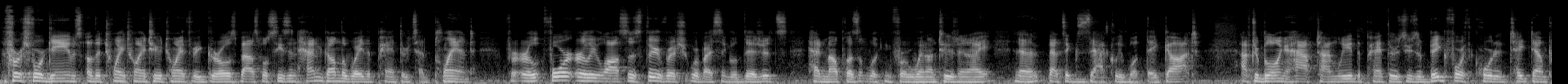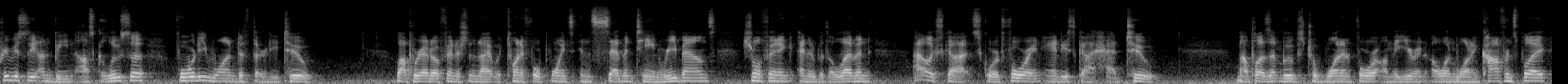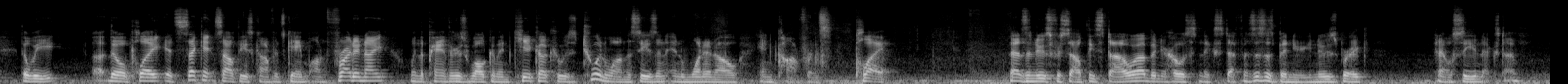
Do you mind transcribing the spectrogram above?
The first four games of the 2022-23 girls basketball season hadn't gone the way the Panthers had planned. For early, four early losses, three of which were by single digits, had Mount Pleasant looking for a win on Tuesday night, and that's exactly what they got. After blowing a halftime lead, the Panthers used a big fourth quarter to take down previously unbeaten Oskaloosa 41 to 32. Lopareto finished the night with 24 points and 17 rebounds. Schimmelfinnig ended with 11. Alex Scott scored four, and Andy Scott had two. Mount Pleasant moves to 1 and 4 on the year and 0 and 1 in conference play. They'll be uh, they'll play its second Southeast Conference game on Friday night when the Panthers welcome in Keokuk, who is 2 and 1 on the season and 1 and 0 in conference play. That's the news for Southeast Iowa. I've been your host, Nick Steffens. This has been your news break, and I will see you next time.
